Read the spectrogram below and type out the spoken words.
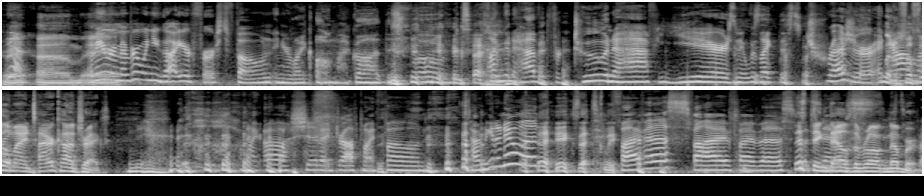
right Yeah. um, I mean, remember when you got your first phone and you're like, oh my God, this phone. exactly. I'm going to have it for two and a half years. And it was like this treasure. And I'm now fulfill I'm my entire contract I'm like, oh shit, I dropped my phone. Time to get a new one. exactly 5S, 5, Five 5S. This thing dials the wrong number.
